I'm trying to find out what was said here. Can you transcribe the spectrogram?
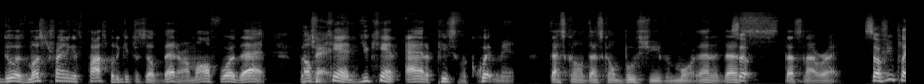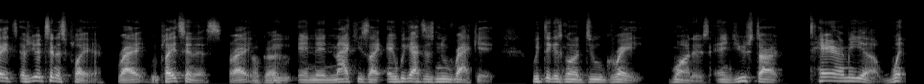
do as much training as possible to get yourself better. I'm all for that. But okay. you can't you can't add a piece of equipment that's gonna that's gonna boost you even more. That that's so, that's not right. So if you play, if you're a tennis player, right? We play tennis, right? Okay. We, and then Nike's like, hey, we got this new racket. We think it's going to do great wonders. And you start tearing me up. Win,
